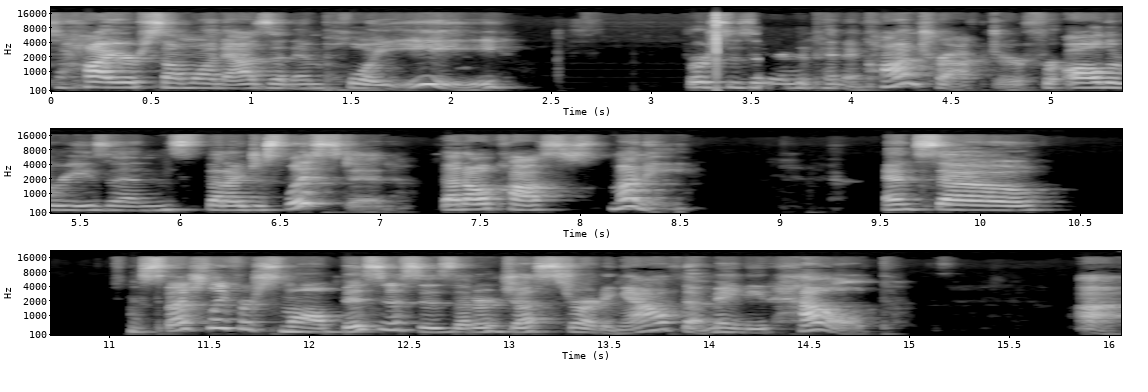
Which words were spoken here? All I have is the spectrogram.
to hire someone as an employee versus an independent contractor for all the reasons that I just listed. That all costs money. And so, especially for small businesses that are just starting out that may need help uh,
